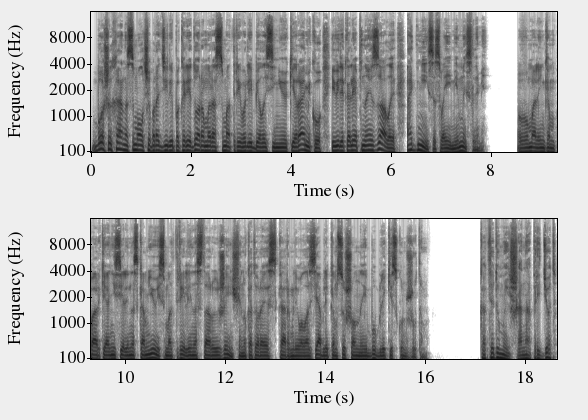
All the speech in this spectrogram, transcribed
Бош и Ханес молча бродили по коридорам и рассматривали бело-синюю керамику и великолепные залы, одни со своими мыслями. В маленьком парке они сели на скамью и смотрели на старую женщину, которая скармливала зябликом сушеные бублики с кунжутом. «Как ты думаешь, она придет?»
